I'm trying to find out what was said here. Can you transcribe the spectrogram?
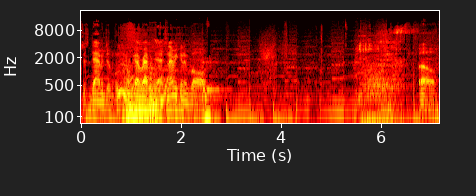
just damage him. Ooh, we got Rapidash. Now we can evolve. Uh oh.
